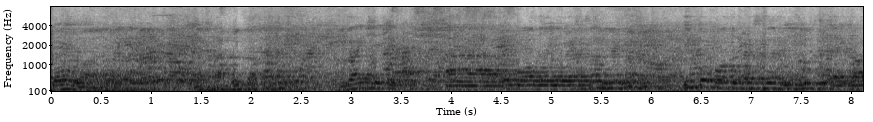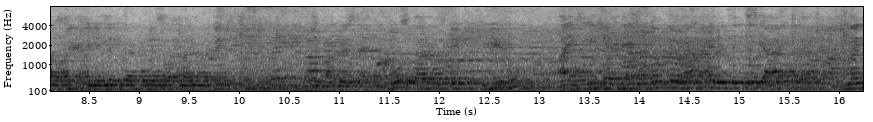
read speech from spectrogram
Boa. Vai muito bom. Vai chegar a moda do versus amigos. E com moda versus amigos, é quase certeza que vai começar um cenário competitivo de uma coisa. Um cenário competitivo, a gente já tem campeonatos presenciais, mas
